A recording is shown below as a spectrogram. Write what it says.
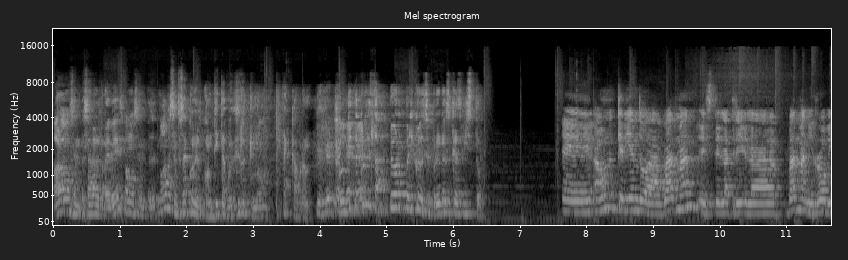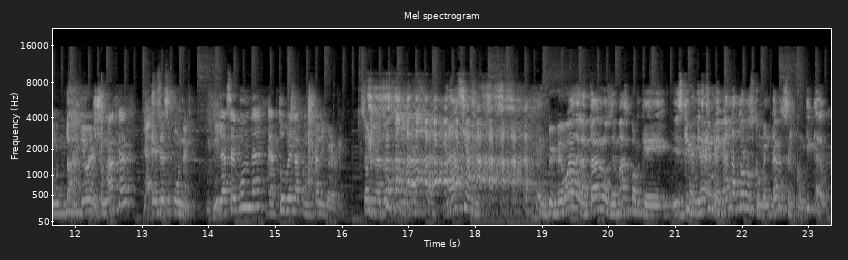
Ahora vamos a empezar al revés, vamos a, empe- vamos a empezar con el Contita, porque es lo que no está cabrón. Contita, ¿cuál es la peor película de superhéroes que has visto? Eh, aún queriendo a Batman, este, la, tri- la Batman y Robin, Ah. Joel Schumacher, Ya esa es una. Y la segunda, Gatúbela con Halle Berry. Son las dos Gracias. me voy a adelantar a los demás porque es que, es que me gana todos los comentarios el Contita, güey.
